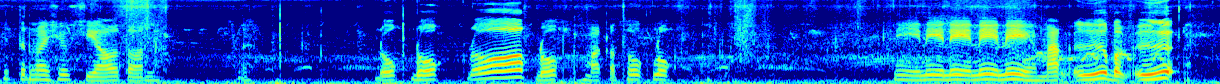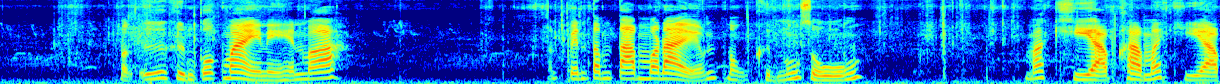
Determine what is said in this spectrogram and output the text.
นี่ต้นไม้เขียวๆตอนะดกดกดกดกมากระทกลกนี่นี่นี่นี่นี่มักอื้อบักอื้อบักอื้อขึ้นกกไม้นี่เห็นปะมันเป็นตำตำมาได้มันต้องขึ้นต้องสูงมาเขียบค่ะมาเขียบ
